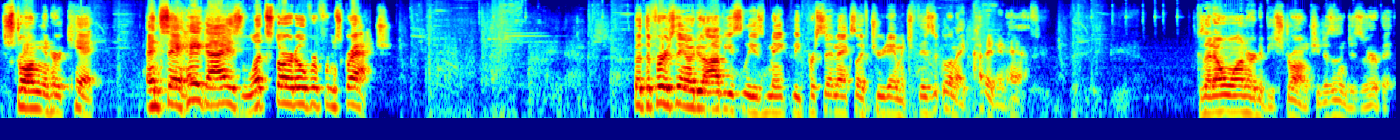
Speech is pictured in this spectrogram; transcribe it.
strong in her kit and say, hey guys, let's start over from scratch. But the first thing I would do, obviously, is make the percent max life true damage physical, and I cut it in half. Because I don't want her to be strong. She doesn't deserve it.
